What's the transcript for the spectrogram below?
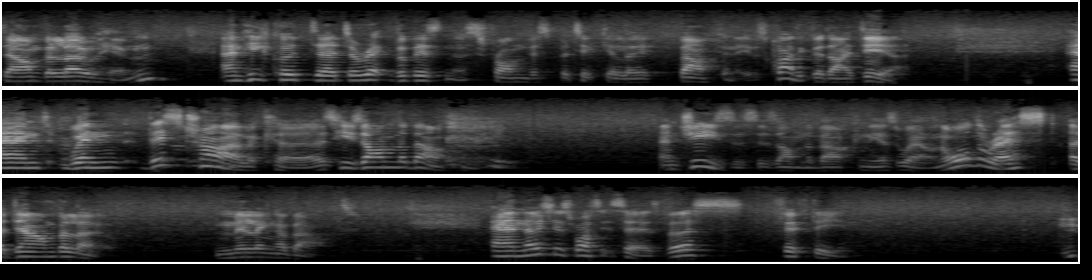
down below him, and he could uh, direct the business from this particular balcony. It was quite a good idea. And when this trial occurs, he's on the balcony. And Jesus is on the balcony as well. And all the rest are down below, milling about. And notice what it says, verse 15.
